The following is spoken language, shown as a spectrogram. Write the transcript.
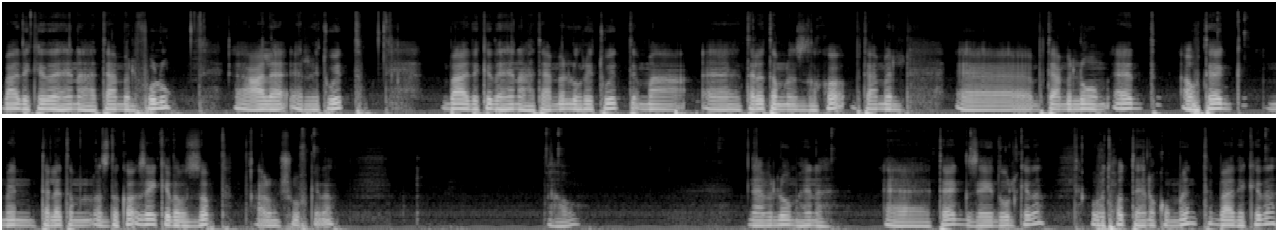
بعد كده هنا هتعمل follow آه على ال retweet. بعد كده هنا هتعمل له retweet مع آه تلاتة من الأصدقاء. بتعمل آه بتعمل لهم add أو tag من تلاتة من الأصدقاء. زي كده بالظبط. تعالوا نشوف كده. أهو. نعمل لهم هنا آه tag زي دول كده. وبتحط هنا comment بعد كده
